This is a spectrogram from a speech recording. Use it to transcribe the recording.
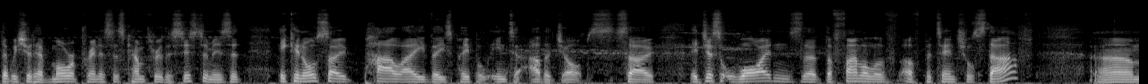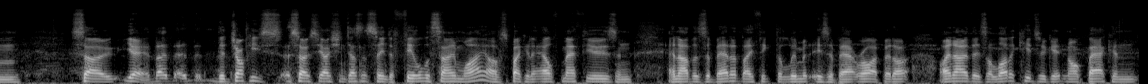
that we should have more apprentices come through the system, is that it can also parlay these people into other jobs. So it just widens the, the funnel of, of potential staff. Um, so yeah, the, the, the Jockeys Association doesn't seem to feel the same way. I've spoken to Alf Matthews and, and others about it. They think the limit is about right, but I, I know there's a lot of kids who get knocked back and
